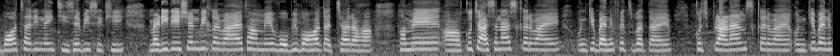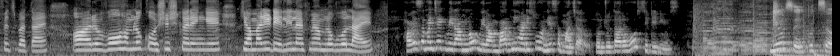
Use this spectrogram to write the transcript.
बहुत सारी नई चीज़ें भी सीखी मेडिटेशन भी करवाया था हमें वो भी बहुत अच्छा रहा हमें अ, कुछ आसनास करवाए उनके बेनिफिट्स बताए कुछ प्राणायाम्स करवाएं उनके बेनिफिट्स बताएं और वो हम लोग कोशिश करेंगे कि हमारी डेली लाइफ में हम लोग वो लाएं હવે સમય છે એક વિરામનો વિરામ બાદ નિહાળીશું અન્ય સમાચારો તો જોતા રહો સિટી ન્યૂઝ ન્યૂ શિલ્પ ઉત્સવ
